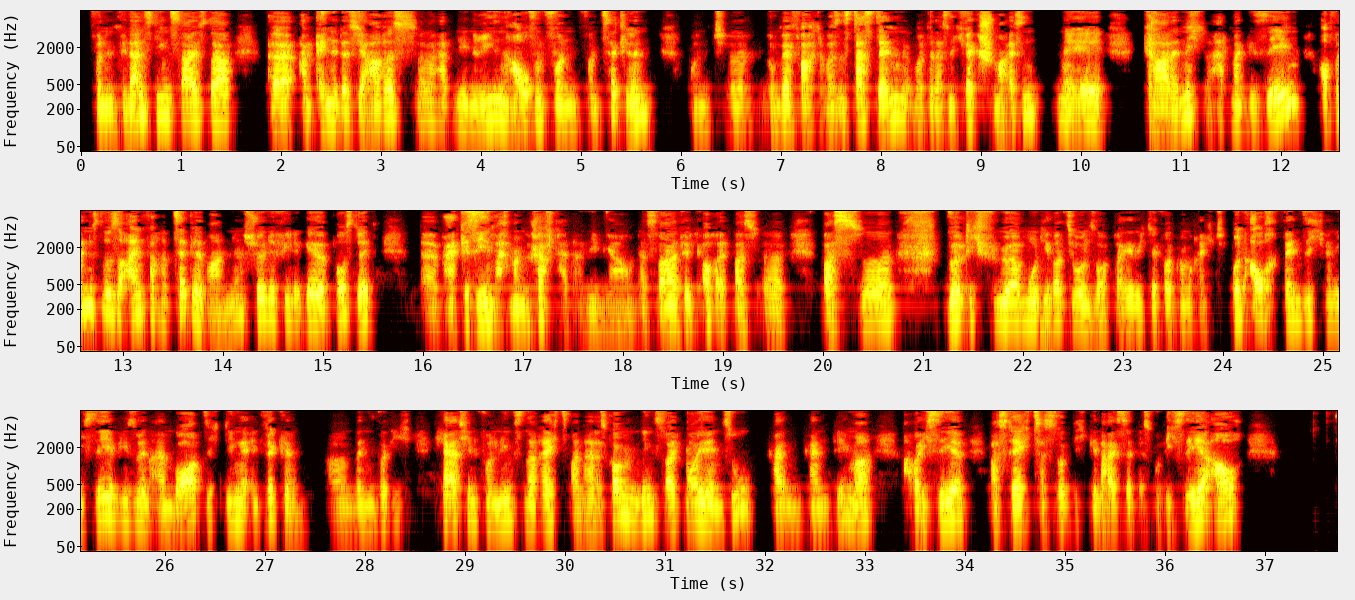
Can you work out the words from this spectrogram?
von dem Finanzdienstleister, äh, am Ende des Jahres äh, hatten die einen riesen Haufen von, von Zetteln und äh, irgendwer fragte, was ist das denn? Wollte das nicht wegschmeißen? Nee, gerade nicht. Hat man gesehen, auch wenn es nur so einfache Zettel waren, ne? schöne viele gelbe Post-it, äh, man hat gesehen, was man geschafft hat an dem Jahr. Und das war natürlich auch etwas, äh, was äh, wirklich für Motivation sorgt. Da gebe ich dir vollkommen recht. Und auch wenn sich, wenn ich sehe, wie so in einem Board sich Dinge entwickeln, wenn wirklich Kärtchen von links nach rechts wandern. Es kommen links vielleicht neue hinzu, kein, kein Thema, aber ich sehe, was rechts das wirklich geleistet ist. Und ich sehe auch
